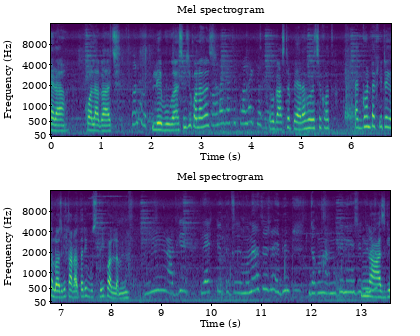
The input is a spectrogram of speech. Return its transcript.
পেয়ারা কলা গাছ লেবু গাছ এই যে কলা গাছ? তো গাছটা পেয়ারা হয়েছে কত এক ঘণ্টা কেটে গেল আজকে তাড়াতাড়ি বুঝতেই পারলাম না। সেদিন না আজকে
